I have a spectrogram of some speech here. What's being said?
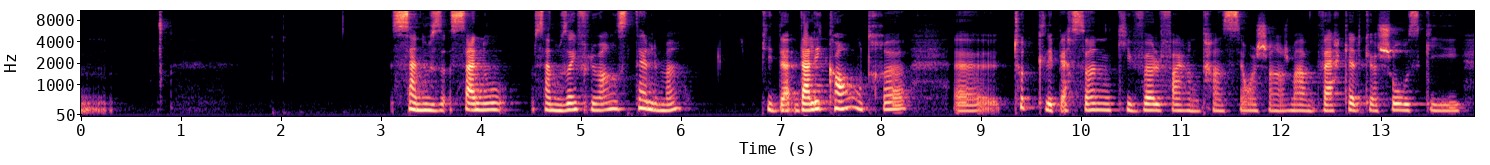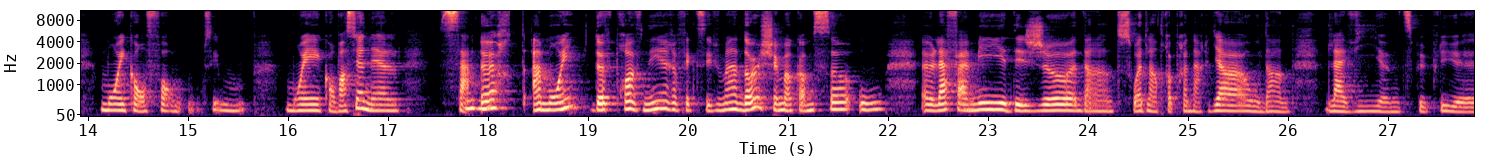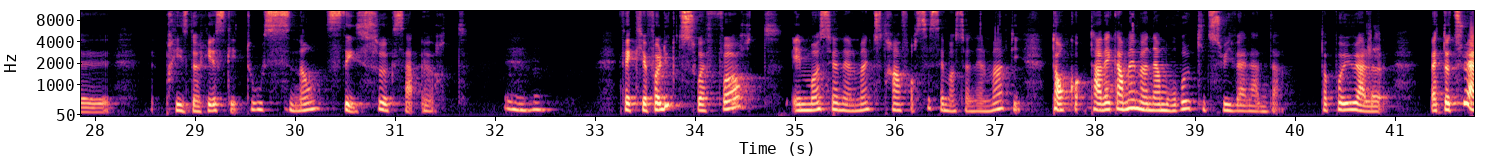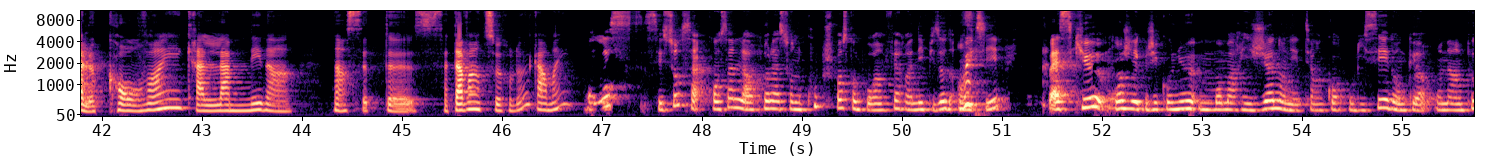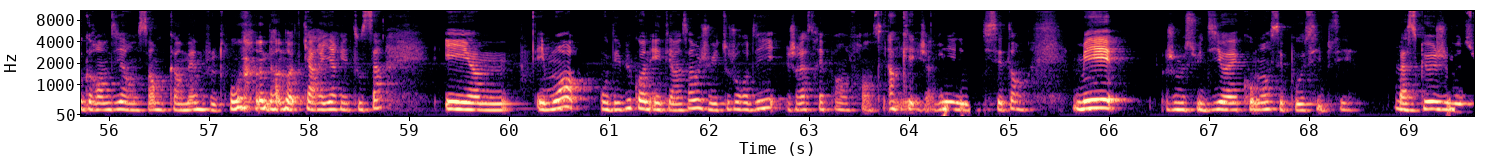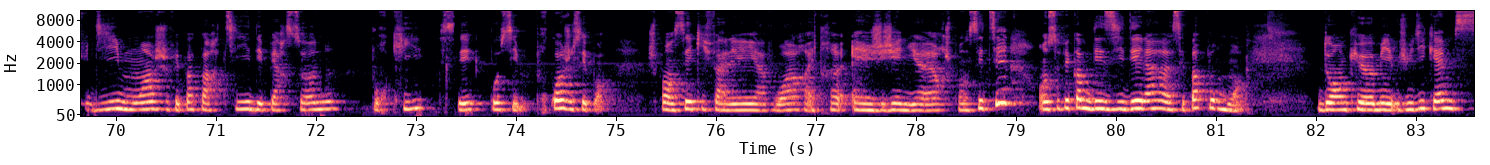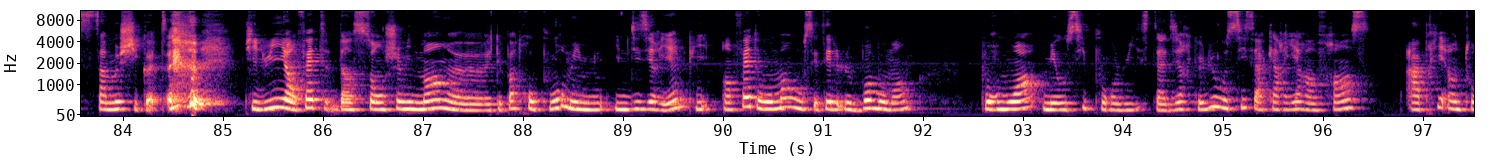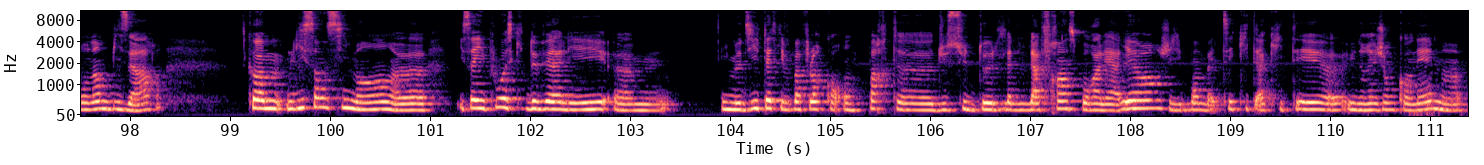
ça, nous, ça, nous, ça nous influence tellement. Puis d'aller contre toutes les personnes qui veulent faire une transition, un changement vers quelque chose qui est moins conforme, moins conventionnel, ça mm-hmm. heurte, à moins de provenir effectivement d'un schéma comme ça où euh, la famille est déjà dans soit de l'entrepreneuriat ou dans de la vie un petit peu plus euh, prise de risque et tout. Sinon, c'est sûr que ça heurte. Mm-hmm. Fait qu'il a fallu que tu sois forte émotionnellement, que tu te renforcisses émotionnellement, puis tu avais quand même un amoureux qui te suivait là-dedans. T'as pas eu à le... Ben, t'as-tu à le convaincre, à l'amener dans dans cette, euh, cette aventure-là, quand même? Ben c'est sûr ça concerne la relation de couple. Je pense qu'on pourrait en faire un épisode entier. Parce que moi, j'ai connu mon mari jeune, on était encore au lycée, donc euh, on a un peu grandi ensemble quand même, je trouve, dans notre carrière et tout ça. Et, euh, et, moi, au début, quand on était ensemble, je lui ai toujours dit, je resterai pas en France. J'avais 17 ans. Mais je me suis dit, ouais, comment c'est possible? Parce mm. que je me suis dit, moi, je fais pas partie des personnes pour qui c'est possible. Pourquoi je sais pas. Je pensais qu'il fallait avoir être ingénieur. Je pensais, tu sais, on se fait comme des idées là, c'est pas pour moi. Donc, euh, mais je lui dis quand même, ça me chicote. Puis lui, en fait, dans son cheminement, euh, était pas trop pour, mais il, il, me disait rien. Puis en fait, au moment où c'était le bon moment pour moi, mais aussi pour lui, c'est-à-dire que lui aussi, sa carrière en France a pris un tournant bizarre, comme licenciement, euh, il savait plus où est-ce qu'il devait aller. Euh, il me dit peut-être qu'il va falloir qu'on parte euh, du sud de la, France pour aller ailleurs. J'ai dit bon, ben, tu sais, quitte à quitter euh, une région qu'on aime.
